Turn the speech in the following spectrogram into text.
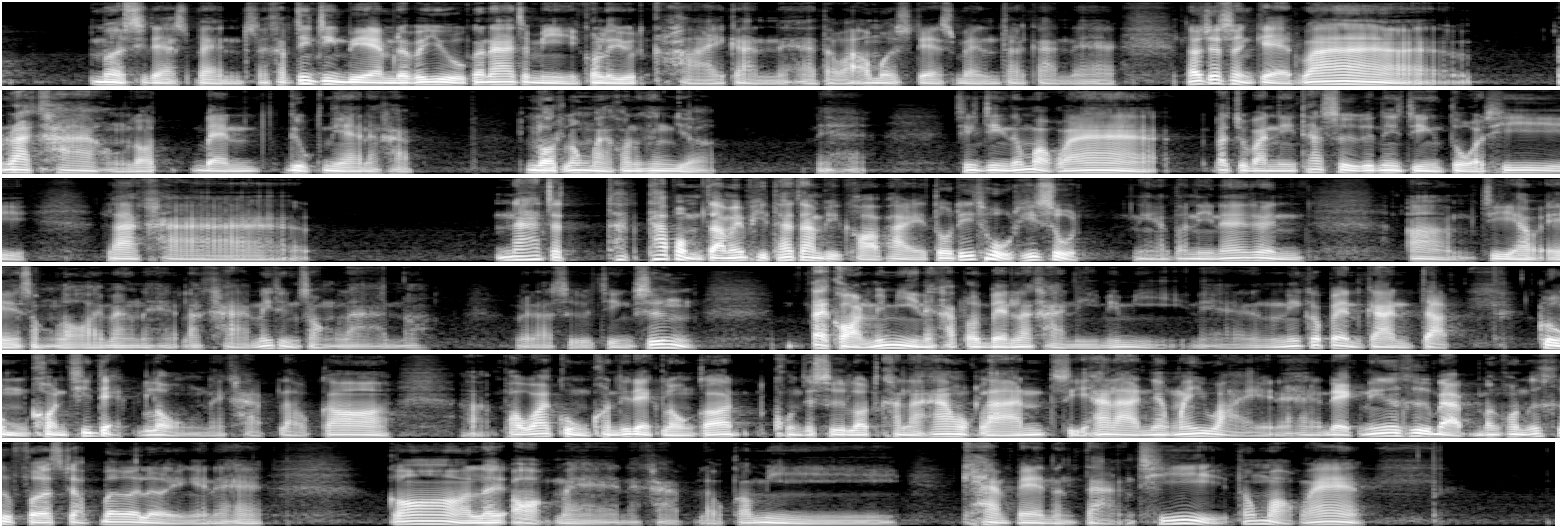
Mercedes-Benz นะครับจริงๆ BMW ก็น่าจะมีกลยุทธ์คล้ายกันนะฮะแต่ว่าเอา Mercedes-Benz ละกันนะฮะเราจะสังเกตว่าราคาของรถเบนซ์ยุคนี้นะครับลดลงมาค่อนข้างเยอะนะฮะจริงๆต้องบอกว่าปัจจุบันนี้ถ้าซื้อจริงๆตัวที่ราคาน่าจะถถ้าผมจำไม่ผิดถ้าจำผิดขออภัย ตัวที่ถูกที่สุดเนี่ยตอนนี้น่าจะเป็น GLA 200 มั้งนะฮะราคาไม่ถึง 2 ล้านเนาะเวลาซื้อจริง ซึ่ง แต่ก่อนไม่มีนะครับรถเบนซ์ราคานี้ไม่มีเนี่ยนี่ก็เป็นการจับกลุ่มคนที่เด็กลงนะครับแล้วก็เพราะว่ากลุ่มคนที่เด็กลงก็คงจะซื้อรถคันละห้าหกล้านสี่ห้าล้านยังไม่ไหวนะฮะเด็กนี่ก็คือแบบบางคนก็คือ first jobber เลยอย่างเงี้ยนะฮะก็เลยออกมานะครับแล้วก็มีแคมเปญต่างๆ ที่ต้องบอกว่า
